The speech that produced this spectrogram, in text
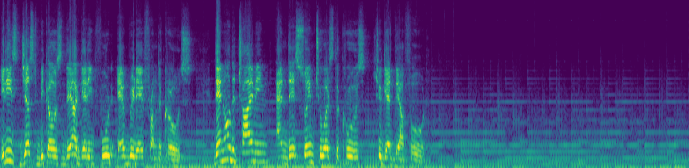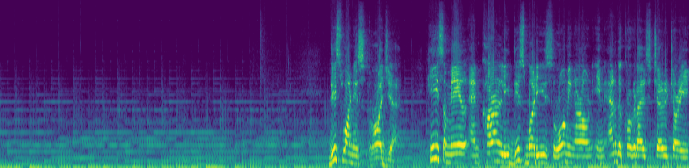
It is just because they are getting food every day from the cruise. They know the timing and they swim towards the cruise to get their food. This one is Roger. He is a male and currently this body is roaming around in another crocodile's territory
